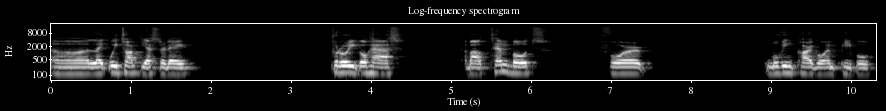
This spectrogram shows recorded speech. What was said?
uh, like we talked yesterday, Puerto Rico has about ten boats for moving cargo and people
